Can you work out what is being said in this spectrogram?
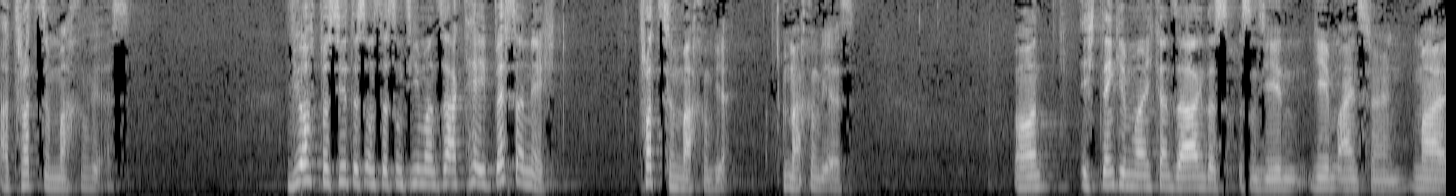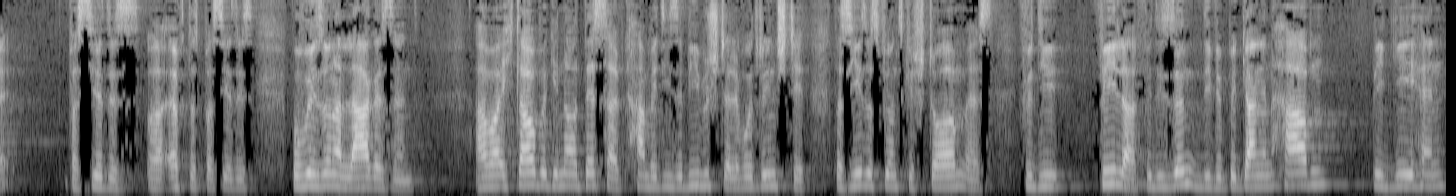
Aber trotzdem machen wir es. Wie oft passiert es uns, dass uns jemand sagt, hey, besser nicht. Trotzdem machen wir, machen wir es. Und ich denke mal, ich kann sagen, dass es uns jedem, jedem Einzelnen mal passiert ist oder öfters passiert ist, wo wir in so einer Lage sind. Aber ich glaube, genau deshalb haben wir diese Bibelstelle, wo drin steht, dass Jesus für uns gestorben ist, für die Fehler, für die Sünden, die wir begangen haben, begehen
